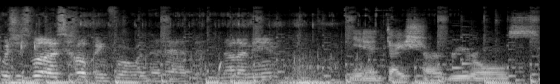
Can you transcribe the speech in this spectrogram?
Which is what I was hoping for when that happened. You know what I mean? Yeah, dice shard rerolls.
